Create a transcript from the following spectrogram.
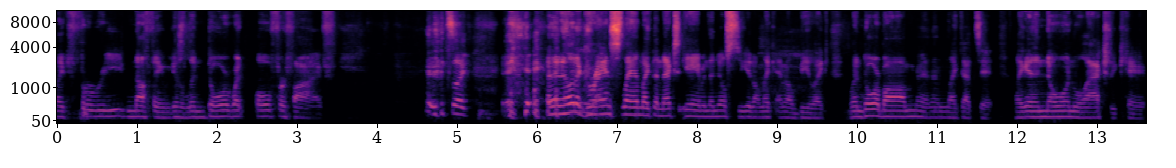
like 3 nothing because Lindor went 0 for 5. It's like And then he'll hit a grand slam like the next game and then you'll see it on like MLB like Lindor bomb and then like that's it. Like and then no one will actually care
